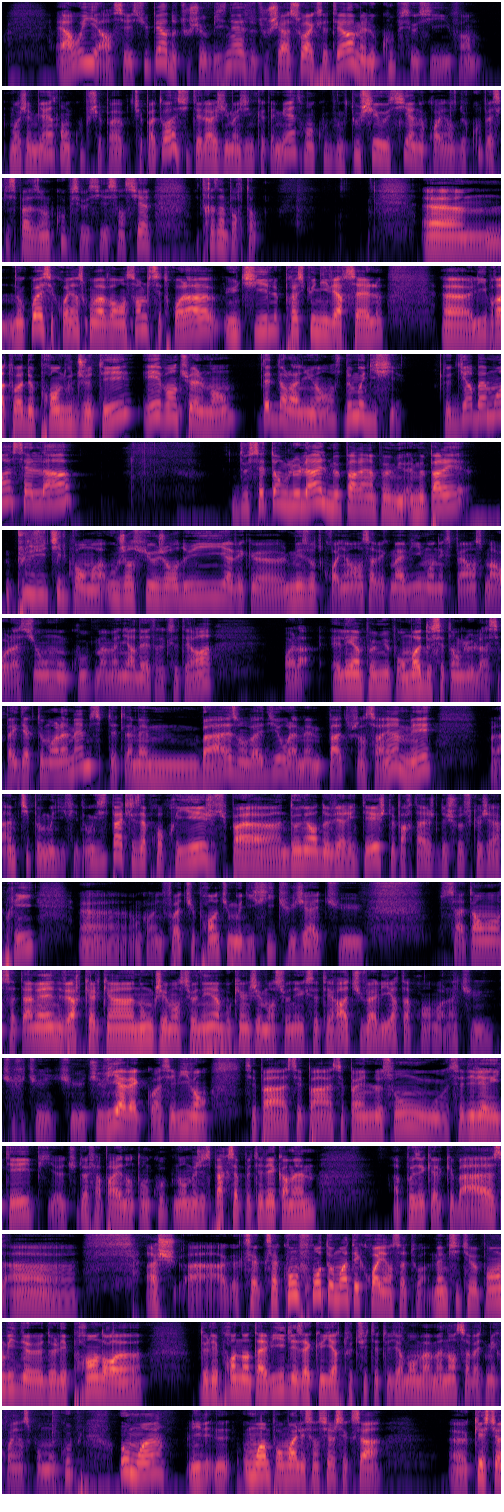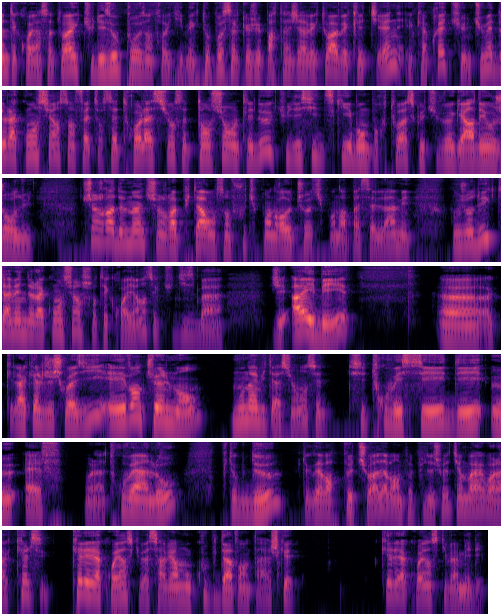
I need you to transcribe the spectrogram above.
Alors oui, alors c'est super de toucher au business, de toucher à soi, etc. Mais le couple, c'est aussi... Enfin, moi, j'aime bien être en couple. Je sais pas, je sais pas toi. Si t'es là, j'imagine que t'aimes bien être en couple. Donc, toucher aussi à nos croyances de couple, à ce qui se passe dans le couple, c'est aussi essentiel et très important. Euh, donc ouais, ces croyances qu'on va avoir ensemble, ces trois-là, utiles, presque universelles, euh, libre à toi de prendre ou de jeter, et éventuellement d'être dans la nuance, de modifier, de dire bah moi celle-là, de cet angle-là, elle me paraît un peu mieux, elle me paraît plus utile pour moi, où j'en suis aujourd'hui, avec euh, mes autres croyances, avec ma vie, mon expérience, ma relation, mon couple, ma manière d'être, etc. Voilà, elle est un peu mieux pour moi de cet angle-là. C'est pas exactement la même, c'est peut-être la même base, on va dire, ou la même patte, j'en sais rien, mais voilà, un petit peu modifié. Donc n'hésite pas à te les approprier, je suis pas un donneur de vérité, je te partage des choses que j'ai appris. Euh, encore une fois, tu prends, tu modifies, tu jettes, tu ça t'amène vers quelqu'un, un nom que j'ai mentionné, un bouquin que j'ai mentionné, etc. Tu vas lire, t'apprends, voilà, tu, tu, tu, tu, vis avec, quoi, c'est vivant. C'est pas, c'est pas, c'est pas une leçon ou c'est des vérités, et puis euh, tu dois faire pareil dans ton couple. Non, mais j'espère que ça peut t'aider quand même à poser quelques bases, à, à, que, ça, confronte au moins tes croyances à toi. Même si tu n'as pas envie de, de les prendre, euh, de les prendre dans ta vie, de les accueillir tout de suite et te dire bon bah maintenant ça va être mes croyances pour mon couple. Au moins, au moins pour moi l'essentiel c'est que ça euh, questionne tes croyances à toi et que tu les opposes entre guillemets, que tu opposes celles que je vais partager avec toi avec les tiennes et qu'après tu, tu mettes de la conscience en fait sur cette relation, cette tension entre les deux et que tu décides ce qui est bon pour toi, ce que tu veux garder aujourd'hui. Tu changeras demain, tu changeras plus tard, on s'en fout, tu prendras autre chose, tu prendras pas celle-là, mais aujourd'hui que tu amènes de la conscience sur tes croyances et que tu dises bah j'ai A et B, euh, laquelle je choisis, et éventuellement mon invitation c'est de trouver C, D, E, F, trouver un lot plutôt que deux, plutôt que d'avoir peu de choix, d'avoir un peu plus de choix, dire bah voilà, quelle, quelle est la croyance qui va servir mon couple davantage? Quelle est la croyance qui va m'aider?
